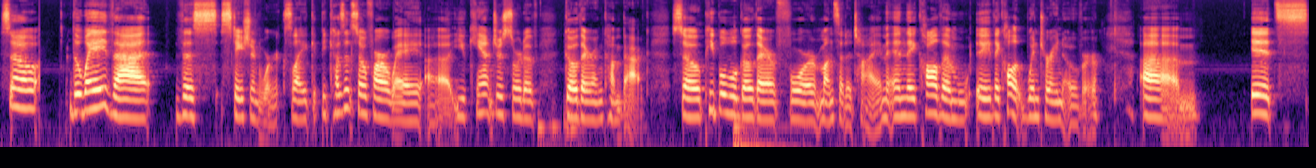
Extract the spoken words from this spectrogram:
So the way that this station works, like because it's so far away, uh, you can't just sort of go there and come back. So people will go there for months at a time, and they call them they, they call it wintering over. Um, it's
